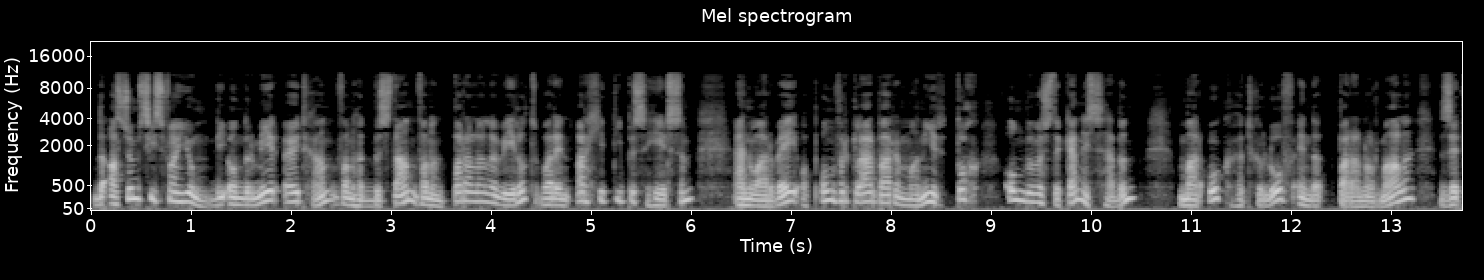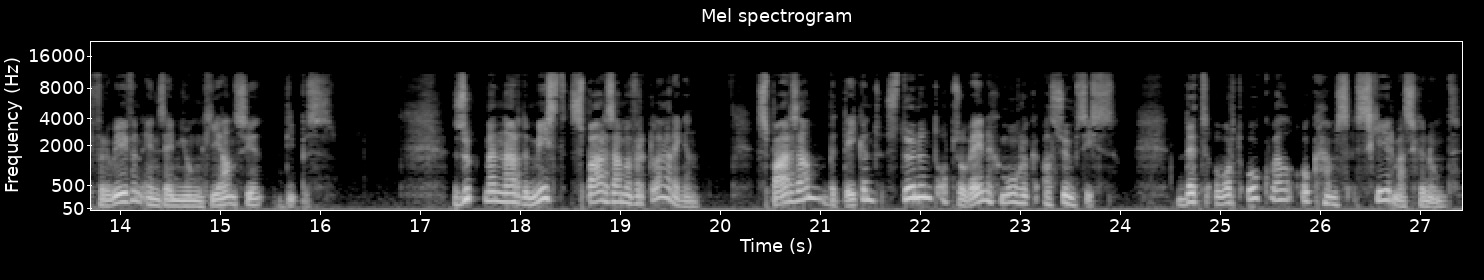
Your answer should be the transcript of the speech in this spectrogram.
de assumpties van Jung, die onder meer uitgaan van het bestaan van een parallele wereld waarin archetypes heersen en waar wij op onverklaarbare manier toch onbewuste kennis hebben, maar ook het geloof in het paranormale zit verweven in zijn Jungiaanse types zoekt men naar de meest spaarzame verklaringen. Spaarzaam betekent steunend op zo weinig mogelijk assumpties. Dit wordt ook wel Ockhams scheermes genoemd.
